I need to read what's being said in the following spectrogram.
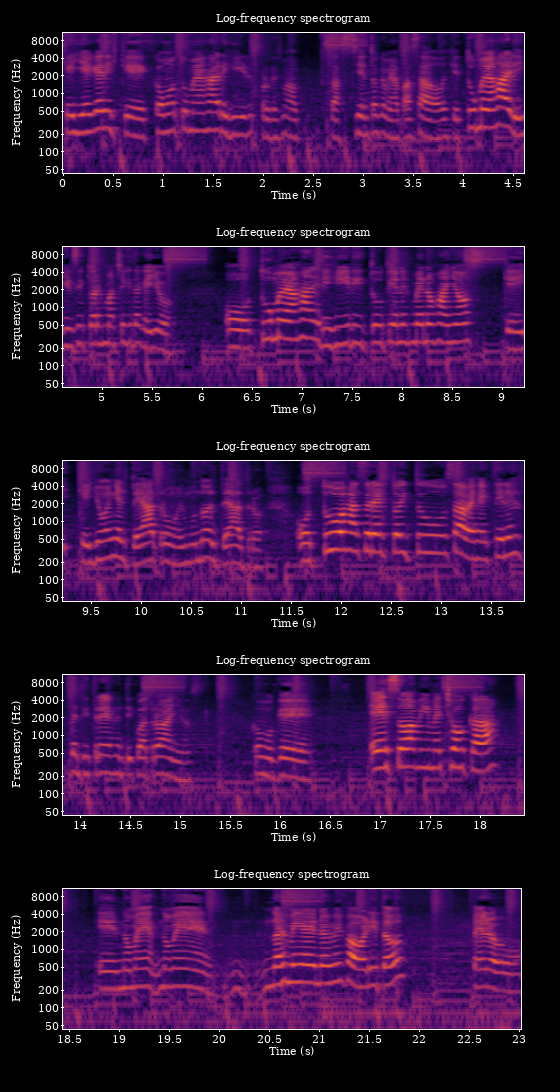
que llegue y que, ¿cómo tú me vas a dirigir? Porque siento que me ha pasado, tú me vas a dirigir si tú eres más chiquita que yo. O tú me vas a dirigir y tú tienes menos años que, que yo en el teatro, en el mundo del teatro. O tú vas a hacer esto y tú, ¿sabes? Tienes 23, 24 años. Como que eso a mí me choca. Eh, no me, no me, no es mi, no es mi favorito, pero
